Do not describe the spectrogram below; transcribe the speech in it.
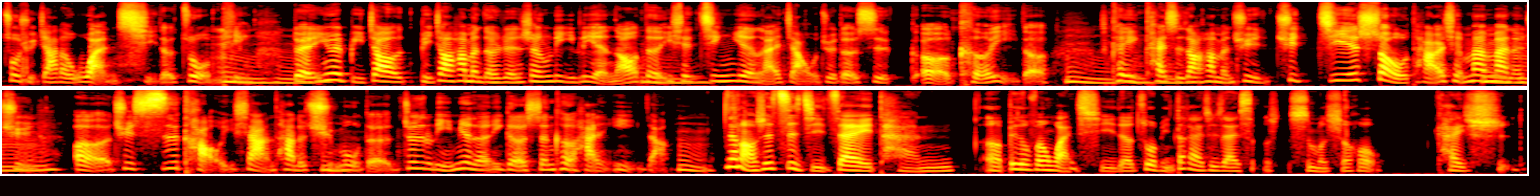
作曲家的晚期的作品，对，因为比较比较他们的人生历练，然后的一些经验来讲，我觉得是呃可以的，嗯，可以开始让他们去去接受它，而且慢慢的去呃去思考一下它的曲目的，就是里面的一个深刻含义，这样。嗯，那老师自己在弹呃贝多芬晚期的作品，大概是在什么什么时候开始的？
